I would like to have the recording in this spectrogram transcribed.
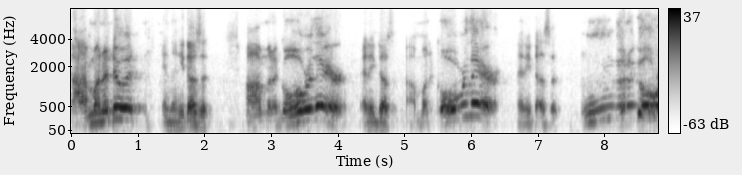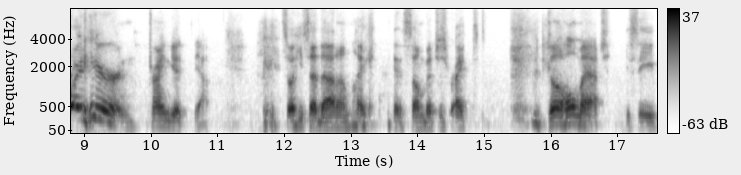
I'm going to do it. And then he does it. I'm going to go over there. And he does it. I'm going to go over there. And he does it. I'm going to go right here and try and get, yeah. So he said that. I'm like, some bitch is right. So the whole match, you see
